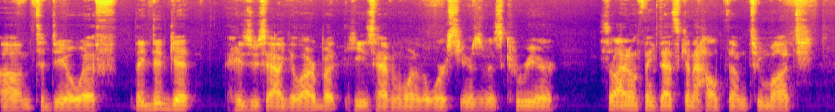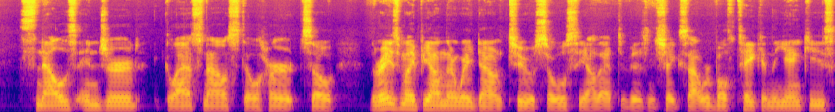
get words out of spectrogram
um, to deal with. They did get Jesus Aguilar, but he's having one of the worst years of his career, so I don't think that's going to help them too much. Snell's injured. Glasnow still hurt, so the Rays might be on their way down too, so we'll see how that division shakes out. We're both taking the Yankees.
